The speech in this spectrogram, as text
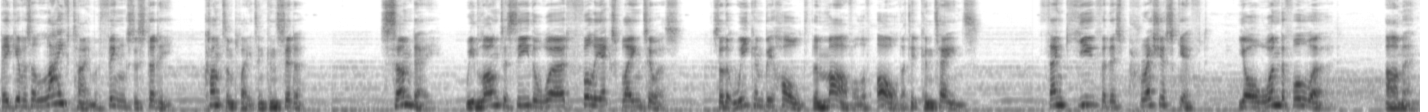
They give us a lifetime of things to study, contemplate, and consider. Someday, we long to see the word fully explained to us, so that we can behold the marvel of all that it contains. Thank you for this precious gift, your wonderful word. Amen.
